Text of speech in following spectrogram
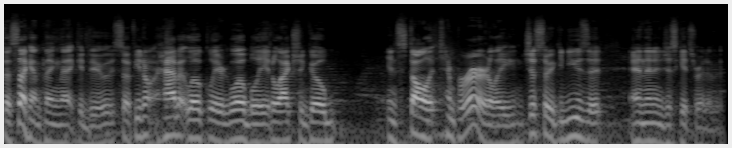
the second thing that it could do. So if you don't have it locally or globally, it'll actually go install it temporarily just so you can use it, and then it just gets rid of it.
